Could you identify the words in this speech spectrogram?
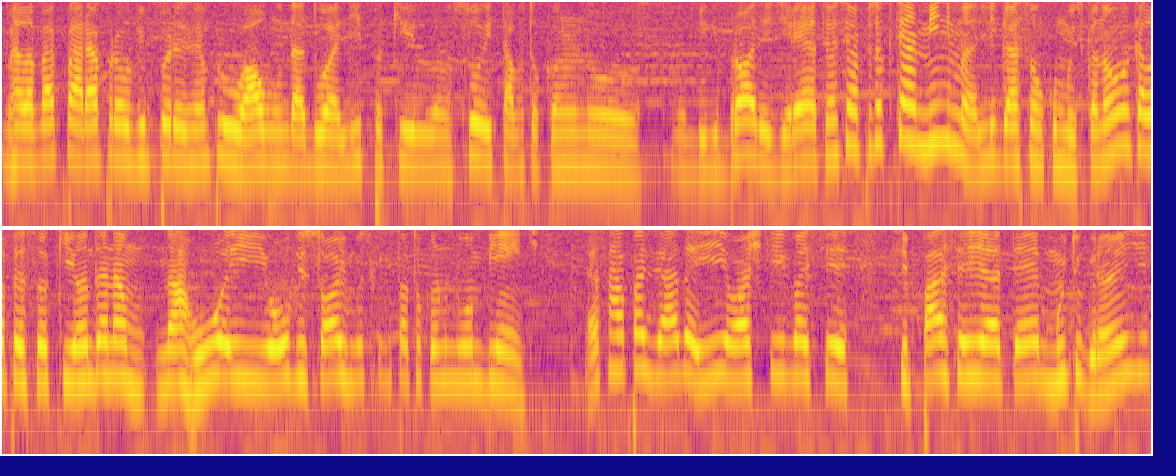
Mas ela vai parar pra ouvir, por exemplo, o álbum da Dua Lipa que lançou e tava tocando no, no Big Brother direto. Então, assim, uma pessoa que tem a mínima ligação com música, não aquela pessoa que anda na, na rua e ouve só as músicas que tá tocando no ambiente. Essa rapaziada aí, eu acho que vai ser, se pá, seja até muito grande,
